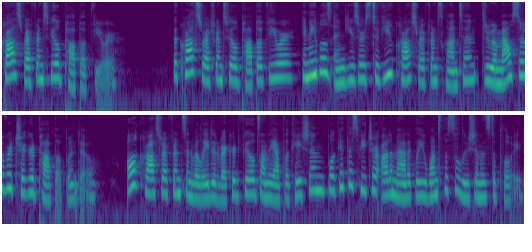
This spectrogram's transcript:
Cross-Reference Field Pop-up Viewer The Cross-Reference Field Pop-up Viewer enables end users to view cross-reference content through a mouse-over triggered pop-up window. All cross-reference and related record fields on the application will get this feature automatically once the solution is deployed.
